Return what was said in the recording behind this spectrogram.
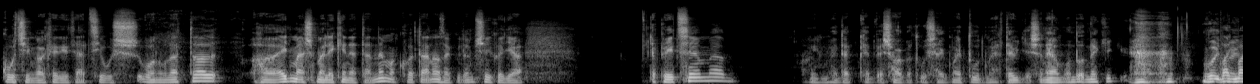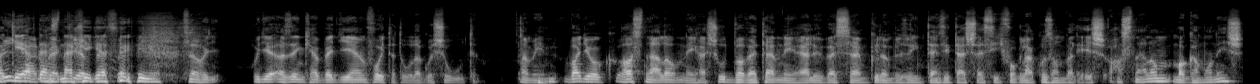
coaching akkreditációs vonulattal. Ha egymás mellé kéne tennem, akkor talán az a különbség, hogy a, a PCM-mel majd a kedves hallgatóság majd tud, mert te ügyesen elmondod nekik. Vagy, Vagy majd kérdeznek, igen. Szóval, hogy ugye az inkább egy ilyen folytatólagos út, amin vagyok, használom, néha sútba vetem, néha előveszem, különböző intenzitással ezt így foglalkozom vele, és használom magamon is,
